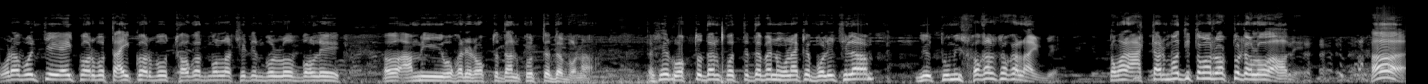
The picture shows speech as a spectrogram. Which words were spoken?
ওরা বলছে এই করব তাই করব। ছগত মোল্লা সেদিন বলল বলে "ও, আমি ওখানে রক্তদান করতে দেবো না। তা সে রক্তদান করতে দেবেন ওনাকে বলেছিলাম যে তুমি সকাল সকাল আসবে। তোমার আটটার মধ্যে তোমার রক্তটা লোয়া হবে। হ্যাঁ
